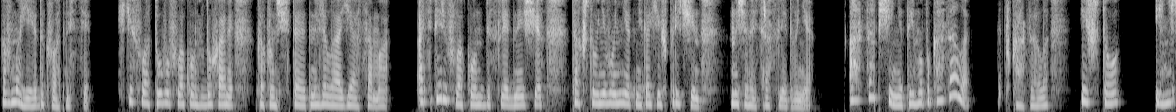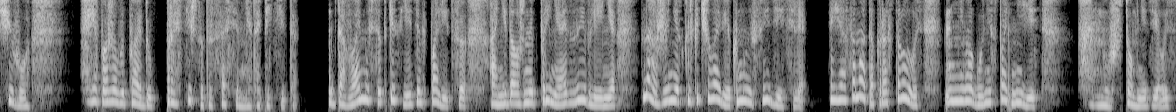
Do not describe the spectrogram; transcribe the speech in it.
в моей адекватности. Кислоту во флакон с духами, как он считает, налила я сама. А теперь и флакон бесследно исчез, так что у него нет никаких причин начинать расследование. «А сообщение ты ему показала?» «Показала. И что?» И ничего, я, пожалуй, пойду. Прости, что ты совсем нет аппетита. Давай мы все-таки съездим в полицию. Они должны принять заявление. Нас же несколько человек, мы свидетели. Я сама так расстроилась, не могу ни спать, ни есть. Ну, что мне делать,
